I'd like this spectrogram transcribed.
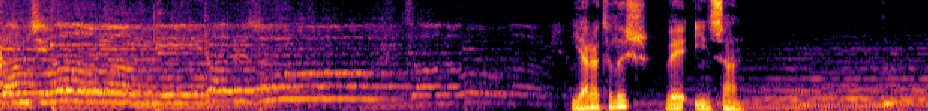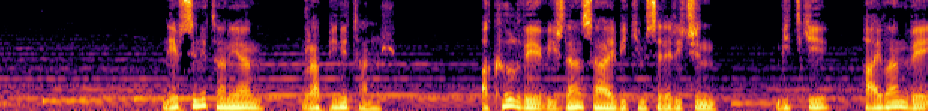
Kamçılayan bir arzu Yaratılış ve insan Nefsini tanıyan Rabbini tanır. Akıl ve vicdan sahibi kimseler için bitki, hayvan ve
